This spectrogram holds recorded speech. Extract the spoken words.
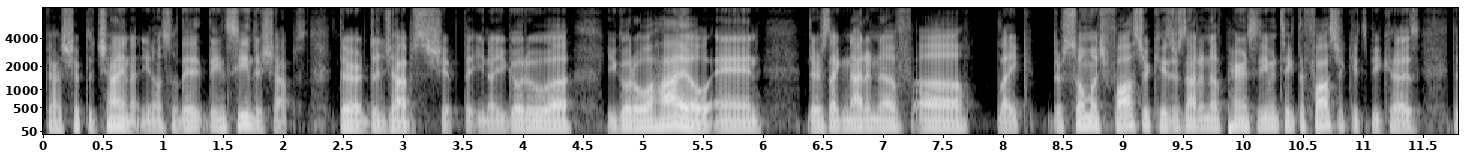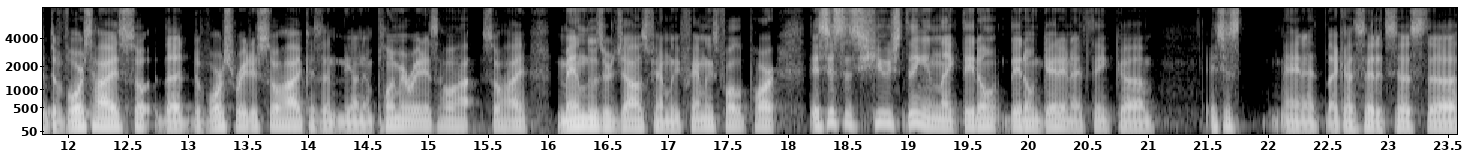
got shipped to China. You know, so they they seen their shops their their jobs shipped. That you know, you go to uh, you go to Ohio and there's like not enough uh, like there's so much foster kids there's not enough parents to even take the foster kids because the divorce high is so the divorce rate is so high because the unemployment rate is so high, so high. Men lose their jobs family families fall apart. It's just this huge thing and like they don't they don't get it. And i think um, it's just man like i said it's just uh,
